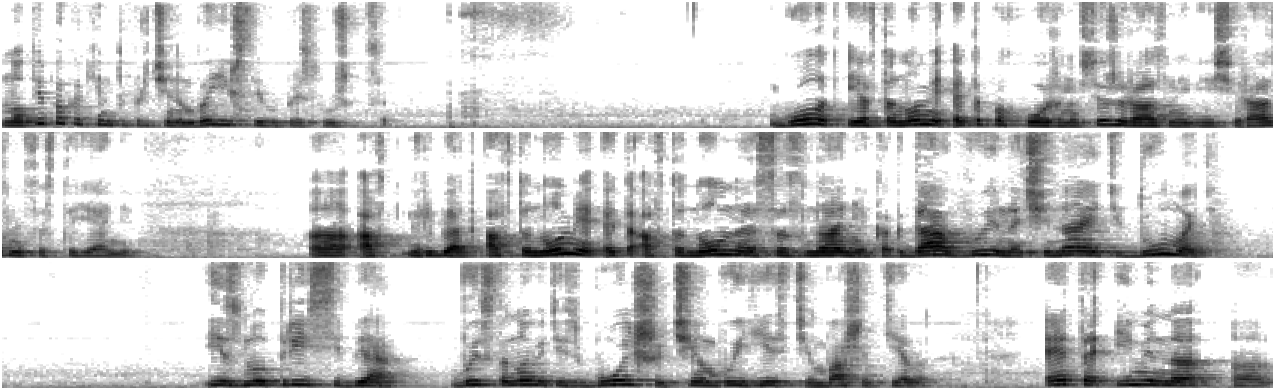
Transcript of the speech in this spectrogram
Но ты по каким-то причинам боишься его прислушаться. Голод и автономия – это похоже, но все же разные вещи, разные состояния. А, ребят, автономия – это автономное сознание, когда вы начинаете думать изнутри себя, вы становитесь больше, чем вы есть, чем ваше тело. Это именно а,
